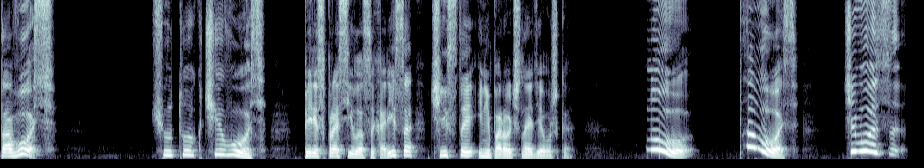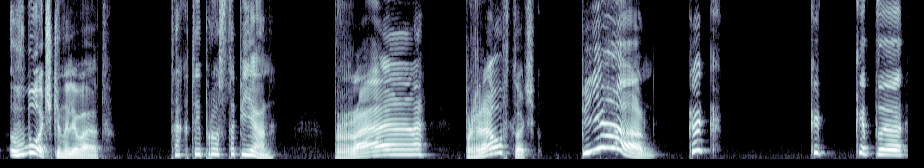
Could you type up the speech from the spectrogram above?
тогось. Чуток чегось? Переспросила Сахариса, чистая и непорочная девушка. Ну, тогось. Чегось в бочке наливают. Так ты просто пьян. Правильно. Прав в точку. Пьян. Как... Как это...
